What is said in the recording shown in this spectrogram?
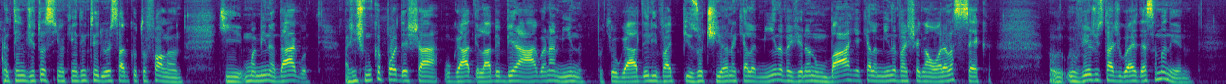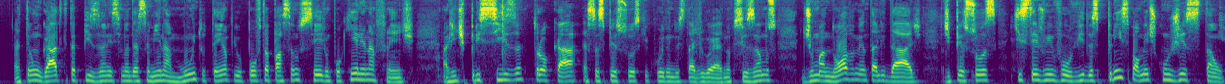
Eu tenho dito assim, ó, quem é do interior sabe o que eu estou falando, que uma mina d'água, a gente nunca pode deixar o gado ir lá beber a água na mina, porque o gado ele vai pisoteando aquela mina, vai virando um bar e aquela mina vai chegar uma hora ela seca. Eu, eu vejo o estado de Goiás dessa maneira. Já tem um gado que está pisando em cima dessa mina há muito tempo e o povo está passando sede um pouquinho ali na frente. A gente precisa trocar essas pessoas que cuidam do estado de Goiás. Nós precisamos de uma nova mentalidade, de pessoas que estejam envolvidas principalmente com gestão.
